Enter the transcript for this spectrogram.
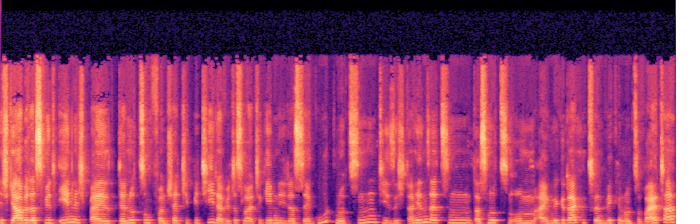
ich glaube, das wird ähnlich bei der Nutzung von ChatGPT. Da wird es Leute geben, die das sehr gut nutzen, die sich da hinsetzen, das nutzen, um eigene Gedanken zu entwickeln und so weiter.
